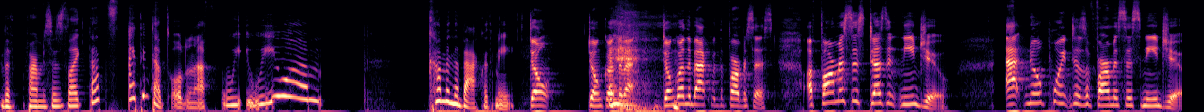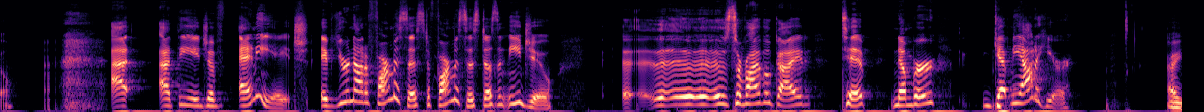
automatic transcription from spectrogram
the pharmacist is like, That's, I think that's old enough. We, will you, um, come in the back with me? don't don't go in the back. don't go in the back with the pharmacist. A pharmacist doesn't need you. At no point does a pharmacist need you. At at the age of any age. If you're not a pharmacist, a pharmacist doesn't need you. Uh, survival guide tip number get me out of here. Are,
